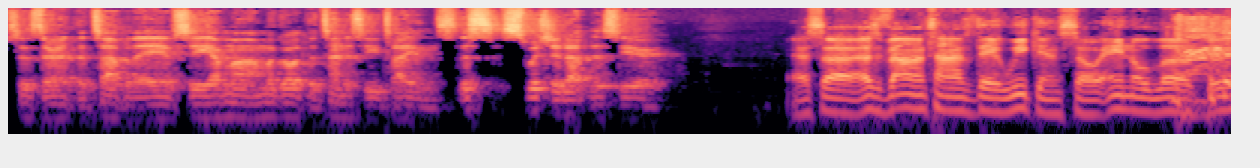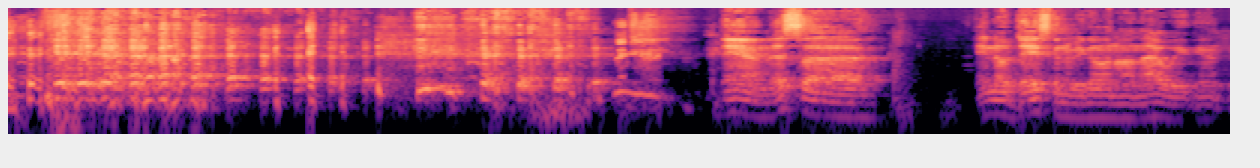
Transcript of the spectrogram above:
since they're at the top of the AFC, I'm uh, I'm gonna go with the Tennessee Titans. Let's switch it up this year. That's uh that's Valentine's Day weekend, so ain't no love, dude. Damn, this uh ain't no dates gonna be going on that weekend.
